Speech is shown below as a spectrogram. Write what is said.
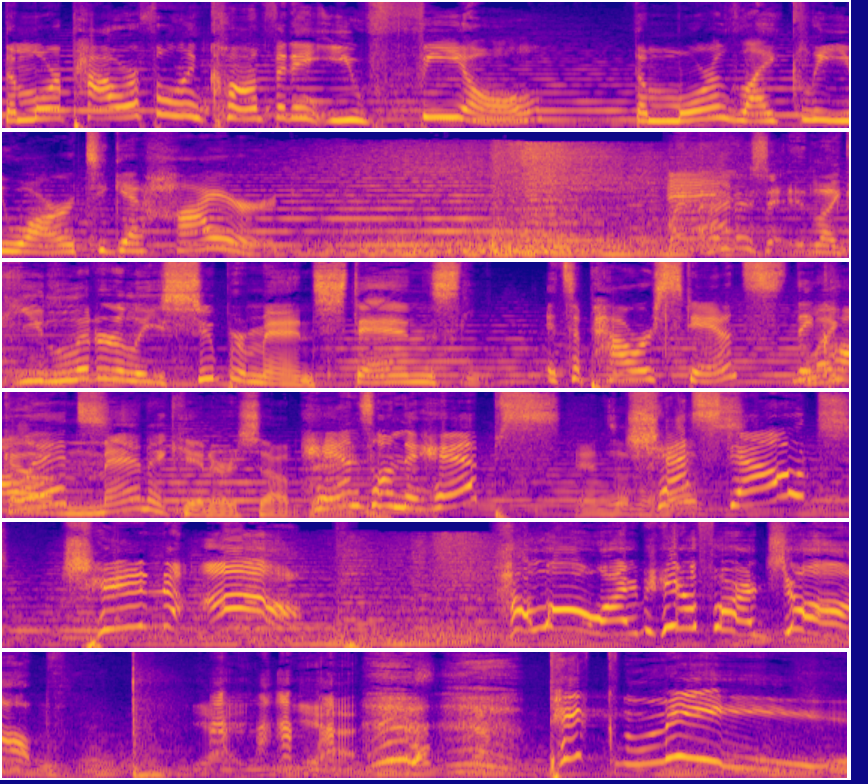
The more powerful and confident you feel, the more likely you are to get hired. how does it? Like, he literally Superman stands It's a power stance, they like call a it. mannequin or something. Hands on the hips, Hands on the chest hips. out, chin up. Hello, I'm here for a job. Yeah, yeah. Pick me.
